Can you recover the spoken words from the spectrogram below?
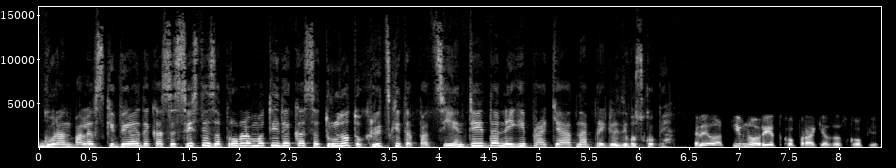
Горан Балевски вели дека се свесни за проблемот и дека се трудат охридските пациенти да не ги праќаат на прегледи во Скопје. Релативно ретко праќа за Скопје.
